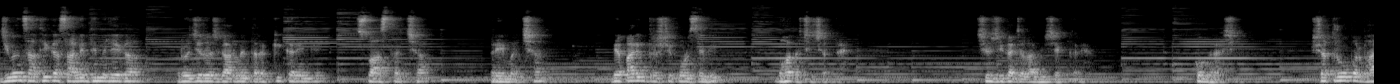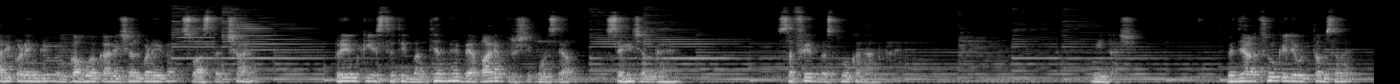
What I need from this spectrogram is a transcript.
जीवन साथी का सानिध्य मिलेगा, रोजी रोज़गार में तरक्की करेंगे, स्वास्थ्य अच्छा प्रेम अच्छा व्यापारिक दृष्टिकोण से भी बहुत अच्छी चल रहे हैं। शिव जी का जलाभिषेक करें। कुंभ राशि। शत्रुओं पर भारी पड़ेंगे, रुका हुआ कार्य चल बढ़ेगा, स्वास्थ्य अच्छा है। प्रेम की स्थिति मध्यम है, व्यापारिक दृष्टिकोण से आप सही चल रहे हैं। सफ़ेद वस्तुओं का दान करें। मीन राशि विद्यार्थियों के लिए उत्तम समय,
